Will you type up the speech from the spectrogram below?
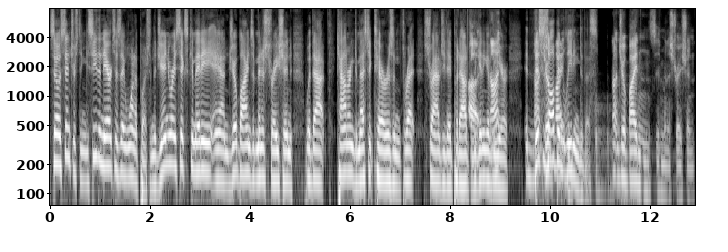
So it's interesting. You see the narratives they want to push. And the January 6th committee and Joe Biden's administration with that countering domestic terrorism threat strategy they put out at the uh, beginning of not, the year. This has Joe all Biden, been leading to this. Not Joe Biden's administration,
